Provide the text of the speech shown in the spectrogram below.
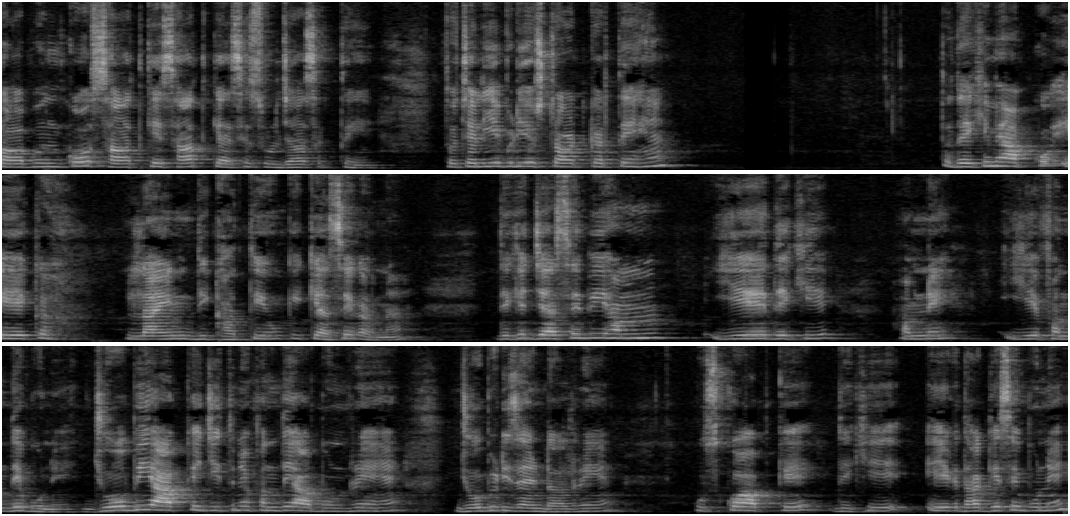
तो आप उनको साथ के साथ कैसे सुलझा सकते हैं? तो चलिए वीडियो स्टार्ट करते हैं। तो देखिए, मैं आपको एक लाइन दिखाती हूँ कि कैसे करना है। देखिए, जैसे भी हम ये देखिए, हमने ये फंदे बुने। जो भी आपके जितने फंदे आप बुन रहे हैं, जो भी डिज़ाइन डाल रहे हैं, उसको आपके देखिए, एक धागे से बुने,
